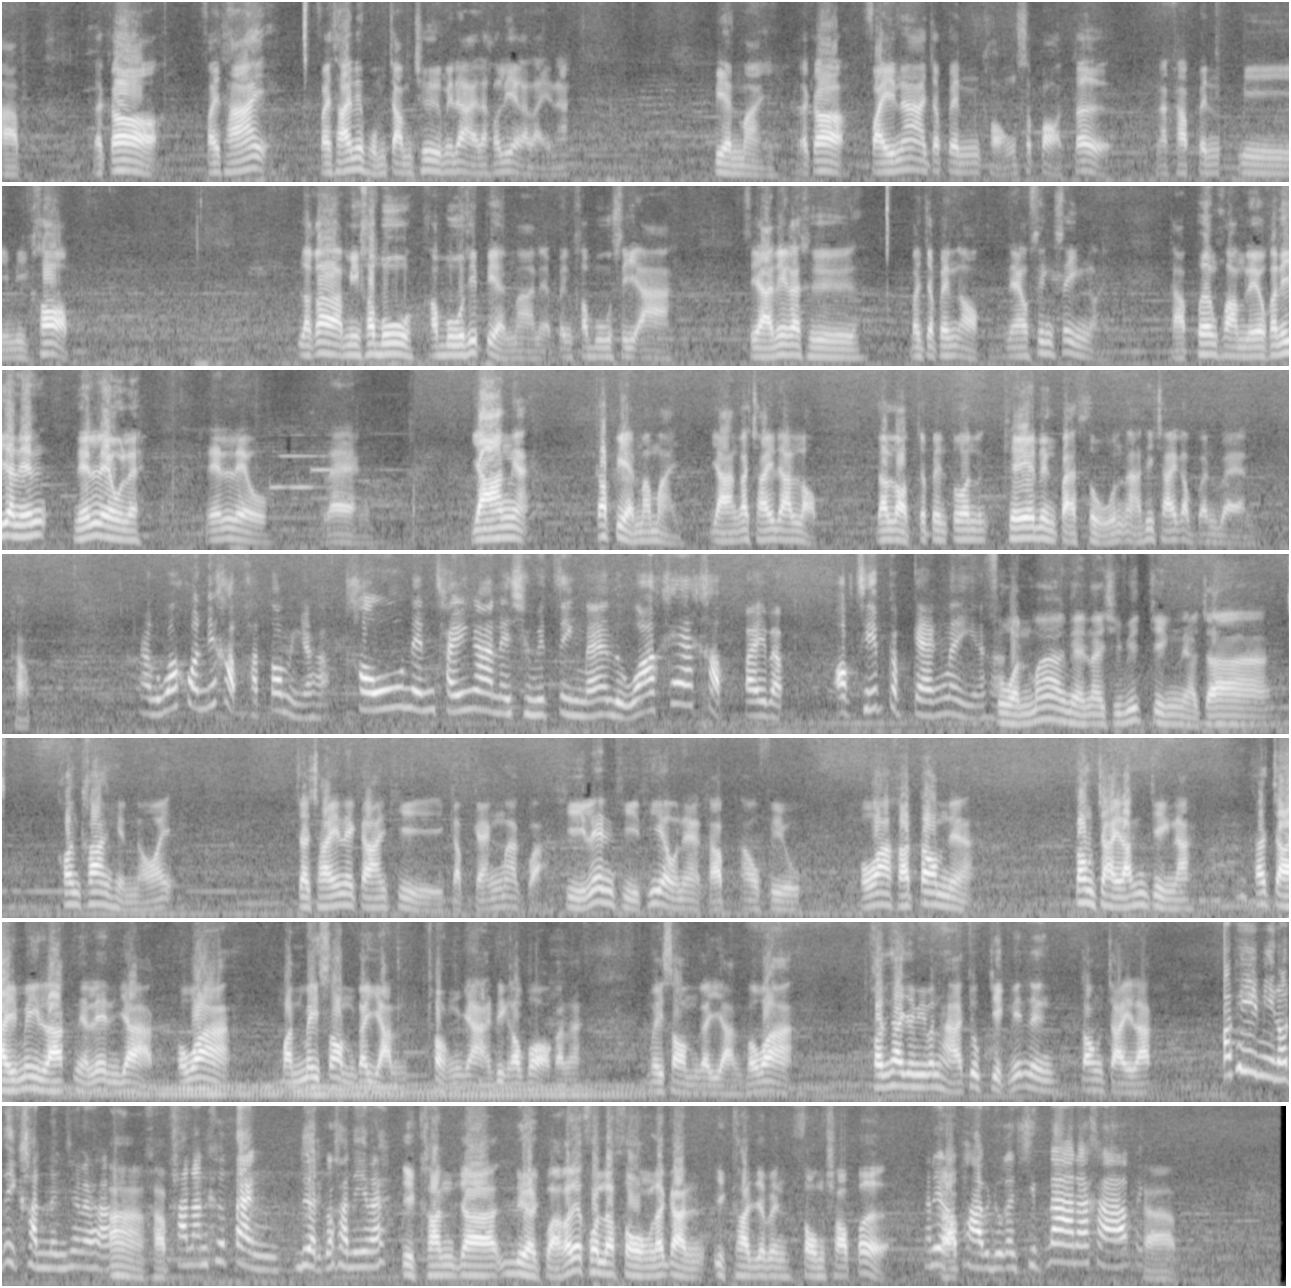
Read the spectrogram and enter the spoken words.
ครับ แล้วก็ไฟท้ายไฟท้ายเนี่ยผมจำชื่อไม่ได้แล้วเขาเรียกอะไรนะ เปลี่ยนใหม่ แล้วก็ไฟหน้าจะเป็นของสปอร์เตอร์นะครับเป็นมีมีครอบ แล้วก็มีคาบูคาบูที่เปลี่ยนมาเนี่ยเป็นคาบู CR CR นี่ก็คือมันจะเป็นออกแนวซิ่งๆหน่อย ครับเพิ่มความเร็วคันนี้จะเน้นเน้นเร็วเลย เน้นเร็วแรง ยางเนี่ยก็เปลี่ยนมาใหม่ ยางก็ใช้ดันหลบดันหลบจะเป็นตัว K180 อะที่ใช้กับแวนแวนครับอยากรู้ว่าคนที่ขับคัสตอมอย่างเงี้ยค่ะเขาเน้นใช้งานในชีวิตจริงไหมหรือว่าแค่ขับไปแบบออกทริปกับแก๊งอะไรอย่างเงี้ยค่ะส่วนมากเนี่ยในชีวิตจริงเนี่ยจะค่อนข้างเห็นน้อย จะใช้ในการขี่กับแก๊งมากกว่า ขี่เล่นขี่เที่ยวเนี่ยครับเอาฟิลเพราะว่าคัสตอมเนี่ยต้องใจรักจริงๆนะ ถ้าใจไม่รักเนี่ยเล่นยาก เพราะว่ามันไม่ซ่อมก็ยันสองอย่างที่เขาบอกกันนะไม่ซ่อมก็ยัน เพราะว่าค่อนข้างจะมีปัญหาจุกจิกนิดนึงต้องใจรักว่าพี่มีรถอีกคันหนึ่งใช่ไหมคะอ่าครับคันนั้นคือแต่งเดือดกว่าคันนี้ไหมอีกคันจะเดือดกว่าก็เรียกคนละทรงแล้วกัน อีกคันจะเป็นทรงชอปเปอร์งั้นเดี๋ยวเราพาไปดูกันคลิปหน้านะคะครับ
